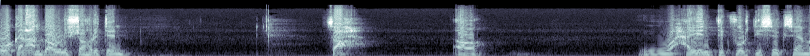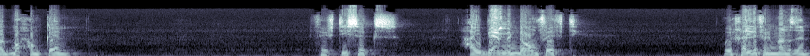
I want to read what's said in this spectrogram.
هو كان عنده أول الشهر 10 صح؟ آه. وهينتج 46 يعني مجموعهم كام؟ 56 هيبيع منهم 50 ويخلي في المخزن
